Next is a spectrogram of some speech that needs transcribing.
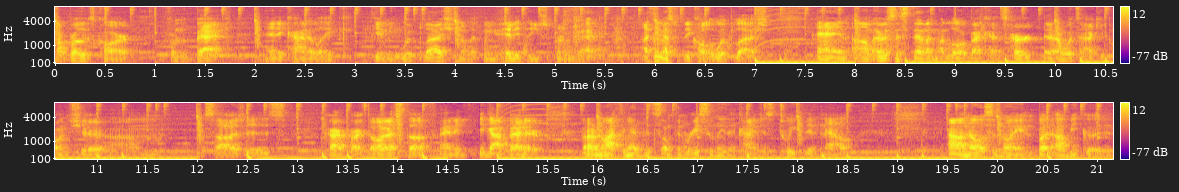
my brother's car from the back, and it kind of like gave me whiplash. You know, like when you hit it, then you spring back. I think that's what they call a whiplash. And um, ever since then, like my lower back has hurt, and I went to acupuncture, um, massages, chiropractor, all that stuff, and it, it got better. But I don't know, I think I did something recently that kind of just tweaked it now. I don't know, it's annoying, but I'll be good.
